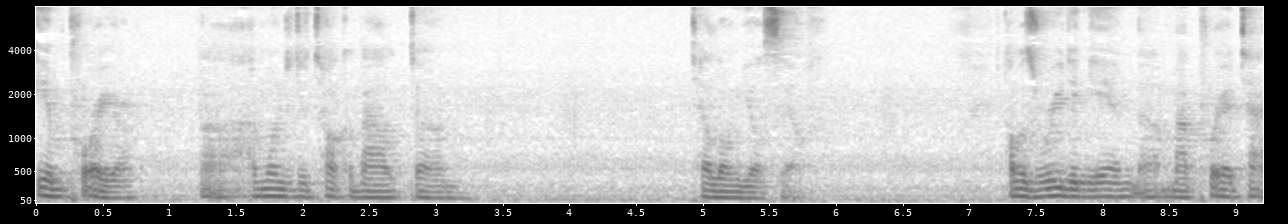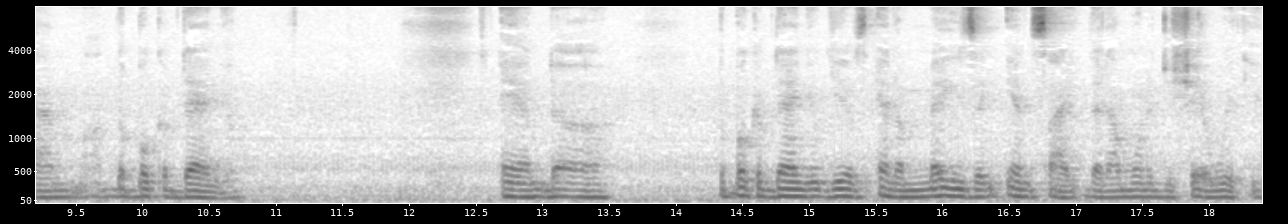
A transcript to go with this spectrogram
in prayer, uh, I wanted to talk about um, tell on yourself. I was reading in uh, my prayer time uh, the book of Daniel. And uh, the book of Daniel gives an amazing insight that I wanted to share with you.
